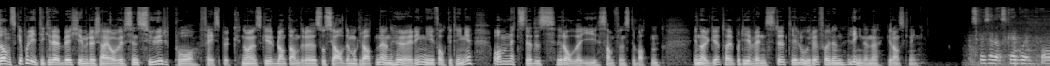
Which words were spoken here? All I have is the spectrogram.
Danske politikere bekymrer seg over sensur på Facebook. Nå ønsker bl.a. Sosialdemokratene en høring i Folketinget om nettstedets rolle i samfunnsdebatten. I Norge tar partiet Venstre til orde for en lignende granskning. Skal vi se, da skal jeg gå inn på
